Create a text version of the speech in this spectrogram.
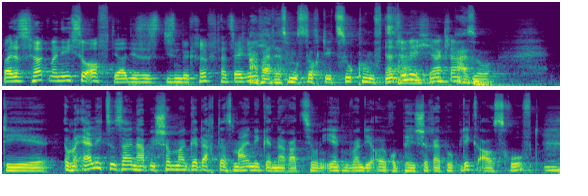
weil das hört man nicht so oft, ja, dieses, diesen Begriff tatsächlich. Aber das muss doch die Zukunft sein. Natürlich, ja klar. Also, die, um ehrlich zu sein, habe ich schon mal gedacht, dass meine Generation irgendwann die Europäische Republik ausruft. Mhm.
